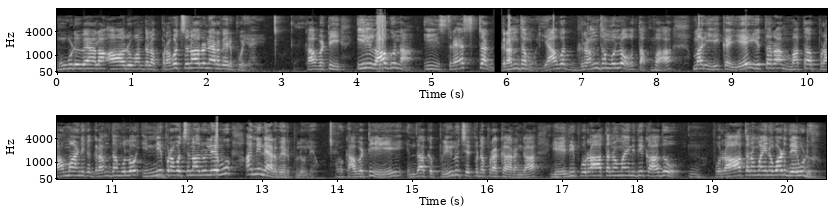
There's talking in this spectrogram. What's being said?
మూడు వేల ఆరు వందల ప్రవచనాలు నెరవేరిపోయాయి. కాబట్టి ఈ లాగున ఈ శ్రేష్ఠ గ్రంథము యావత్ గ్రంథములో తప్ప మరి ఇక ఏ ఇతర మత ప్రామాణిక గ్రంథములో ఇన్ని ప్రవచనాలు లేవు అన్ని నెరవేర్పులు లేవు. కాబట్టి ఇందాక ప్రియులు చెప్పిన ప్రకారంగా ఏది పురాతనమైనది కాదు. పురాతనమైన వాడు దేవుడు.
